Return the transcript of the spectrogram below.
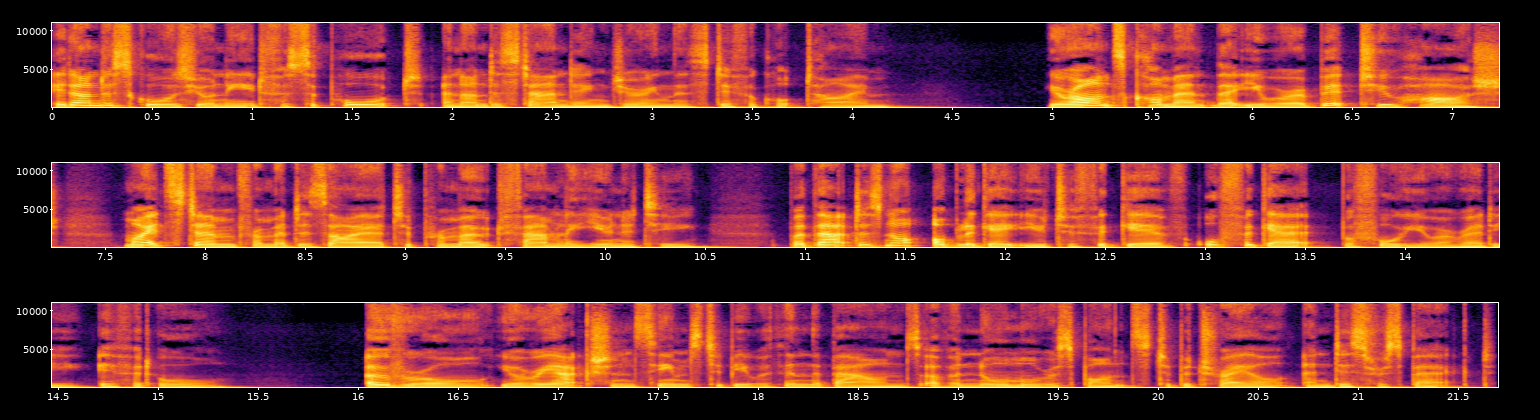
It underscores your need for support and understanding during this difficult time. Your aunt's comment that you were a bit too harsh might stem from a desire to promote family unity, but that does not obligate you to forgive or forget before you are ready, if at all. Overall, your reaction seems to be within the bounds of a normal response to betrayal and disrespect.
